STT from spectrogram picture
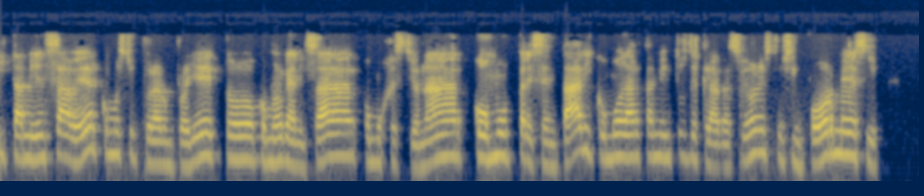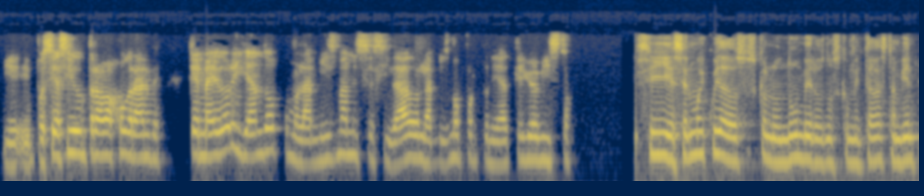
y también saber cómo estructurar un proyecto, cómo organizar, cómo gestionar, cómo presentar y cómo dar también tus declaraciones, tus informes y, y, pues sí ha sido un trabajo grande que me ha ido brillando como la misma necesidad o la misma oportunidad que yo he visto. Sí, ser muy cuidadosos con los números, nos comentabas también.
